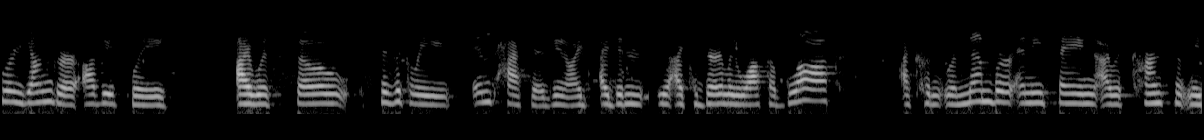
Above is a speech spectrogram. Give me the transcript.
were younger, obviously, I was so physically impacted. You know, I I didn't, I could barely walk a block. I couldn't remember anything. I was constantly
